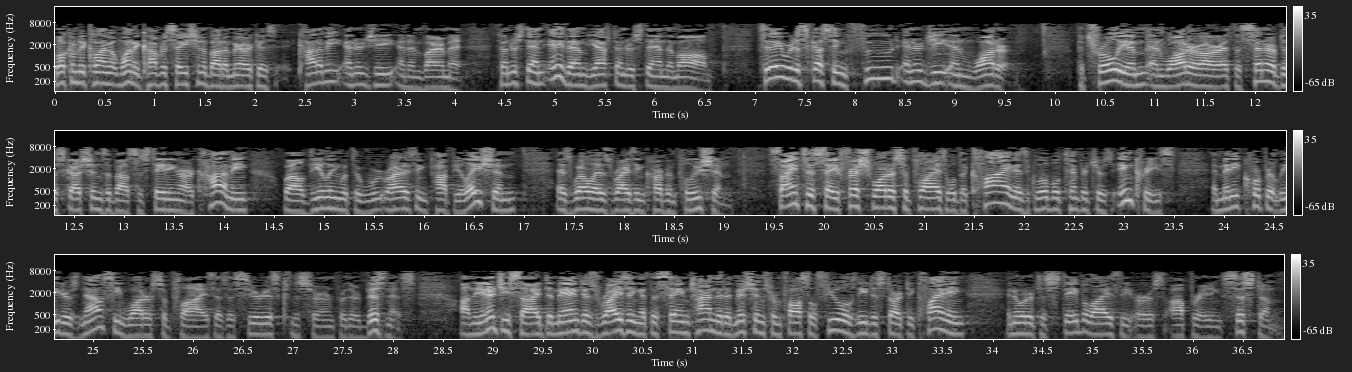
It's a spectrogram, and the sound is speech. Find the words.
Welcome to Climate One, a conversation about America's economy, energy, and environment. To understand any of them, you have to understand them all. Today we're discussing food, energy, and water. Petroleum and water are at the center of discussions about sustaining our economy while dealing with the rising population as well as rising carbon pollution. Scientists say freshwater supplies will decline as global temperatures increase, and many corporate leaders now see water supplies as a serious concern for their business. On the energy side, demand is rising at the same time that emissions from fossil fuels need to start declining in order to stabilize the Earth's operating system.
